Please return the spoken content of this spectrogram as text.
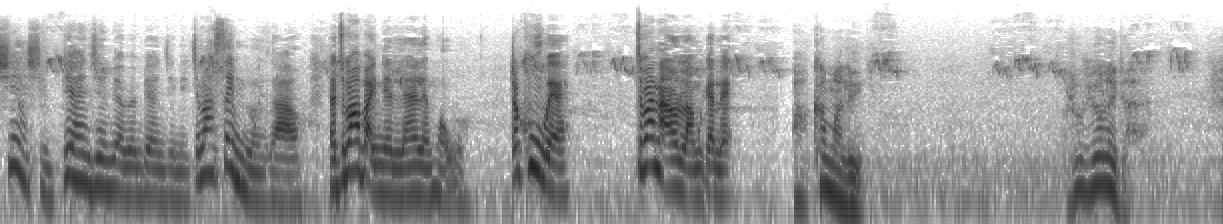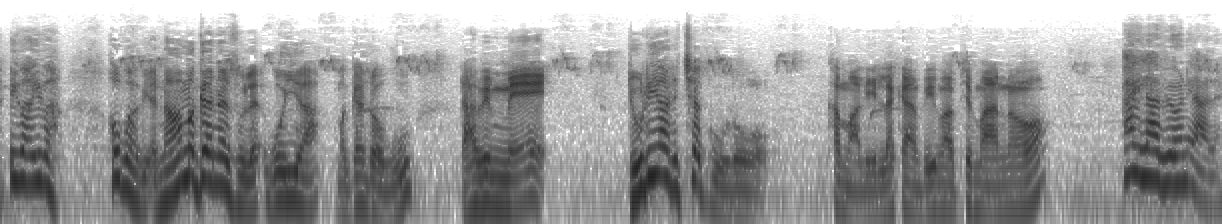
ရှင့်ရှင်ပြန်ချင်းပြန်မပြန်ချင်းနေကျမစိတ်မဝင်စားဘူးဒါကျမပိုင်နဲ့လမ်းလည်းမဟုတ်ဘူးတခုပဲ ကျမနာတော့လာမကက်နဲ့အာခက်မလေးဘယ်လိုပြောလိုက်တာလဲအေးပါအေးပါဟုတ်ပါပြီအနာမကတ်နဲ့ဆိုလဲအကိုကြီးကမကတ်တော့ဘူးဒါပေမဲ့ဒုတိယတစ်ချက်ကိုတော့ခက်မလေးလက်ခံပေးမှဖြစ်မှာနော်ဘာလာပြောနေရလဲ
